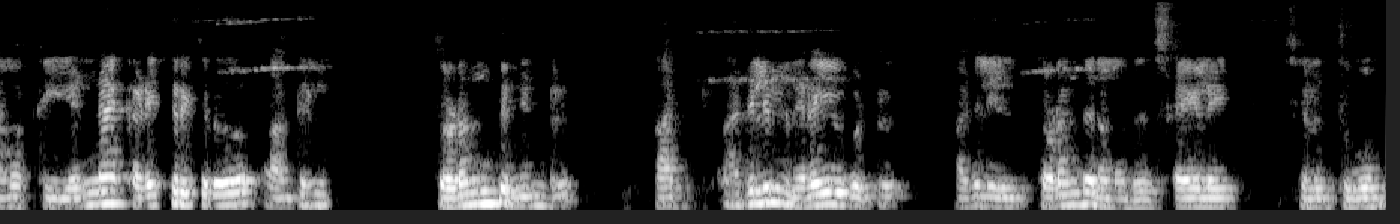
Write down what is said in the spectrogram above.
நமக்கு என்ன கிடைத்திருக்கிறதோ அதில் தொடர்ந்து நின்று அதிலும் நிறைவு பெற்று அதில் தொடர்ந்து நமது செயலை செலுத்துவோம்.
